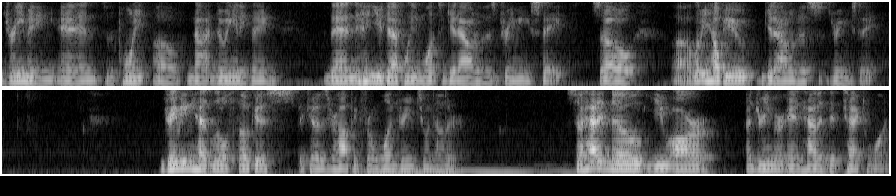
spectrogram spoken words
dreaming and to the point of not doing anything, then you definitely want to get out of this dreaming state. So, uh, let me help you get out of this dreaming state. Dreaming has little focus because you're hopping from one dream to another. So, how to know you are a dreamer and how to detect one.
